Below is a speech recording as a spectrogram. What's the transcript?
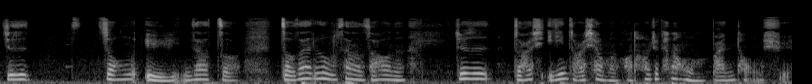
就是终于，你知道，走走在路上的时候呢，就是走到已经走到校门口，然后就看到我们班同学。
